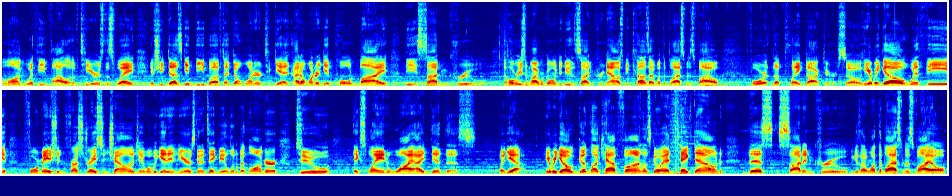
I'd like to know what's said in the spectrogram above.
along with the Vial of Tears. This way, if she does get debuffed, I don't want her to get I don't want her to get pulled by the Sodden crew. The whole reason why we're going to do the Sodden crew now is because I want the Blasphemous Vial for the Plague Doctor. So here we go with the Formation Frustration Challenge. And when we get in here, it's going to take me a little bit longer to explain why I did this. But yeah, here we go. Good luck, have fun. Let's go ahead and take down this Sodden crew because I want the blasphemous vial,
